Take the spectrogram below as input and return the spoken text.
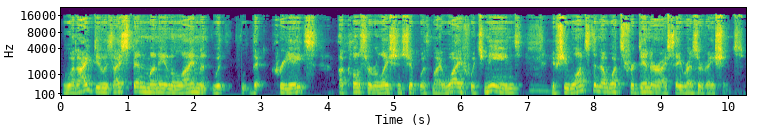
what I do is I spend money in alignment with that creates a closer relationship with my wife, which means mm. if she wants to know what's for dinner, I say reservations.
